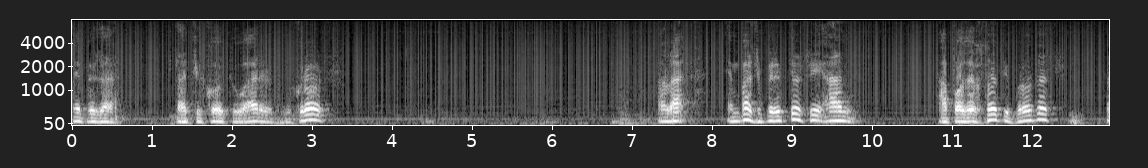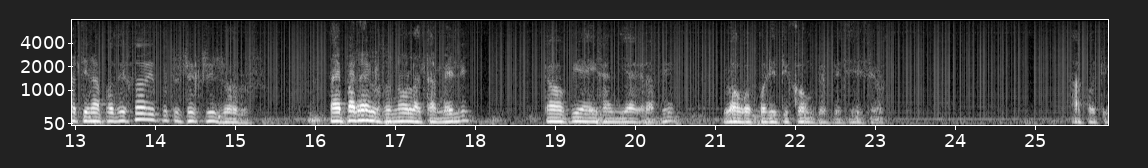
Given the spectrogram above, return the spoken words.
έπαιζα τα τσικό του Άρεος μικρός. Αλλά, εν πάση περιπτώσει, αν αποδεχθώ την πρόταση, θα την αποδεχθώ υπό τους εξής όρους. Θα επανέλθουν όλα τα μέλη, τα οποία είχαν διαγραφεί λόγω πολιτικών πεπιθήσεων από την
